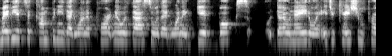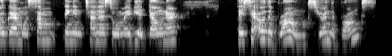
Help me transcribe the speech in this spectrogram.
maybe it's a company that want to partner with us or that want to give books or donate or education program or something in tennis or maybe a donor they say, "Oh, the Bronx. You're in the Bronx,"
